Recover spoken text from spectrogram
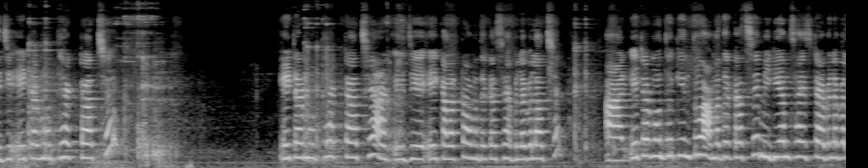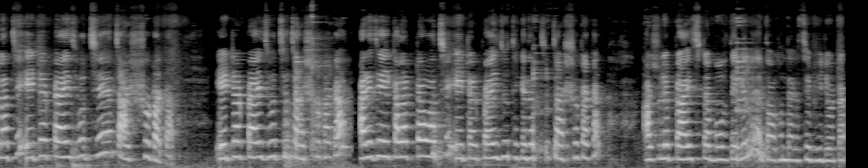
এই যে এটার মধ্যে একটা আছে। এটার মধ্যে একটা আছে আর এই যে এই কালারটাও আমাদের কাছে অ্যাভেলেবেল আছে। আর এটার মধ্যে কিন্তু আমাদের কাছে মিডিয়াম সাইজটা অ্যাভেলেবেল আছে। এটার প্রাইস হচ্ছে চারশো টাকা। এটার প্রাইস হচ্ছে চারশো টাকা। আর এই যে এই কালারটাও আছে, এটার প্রাইসও থেকে যাচ্ছে চারশো টাকা। আসলে প্রাইসটা বলতে গেলে তখন দেখা যাচ্ছে ভিডিওটা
